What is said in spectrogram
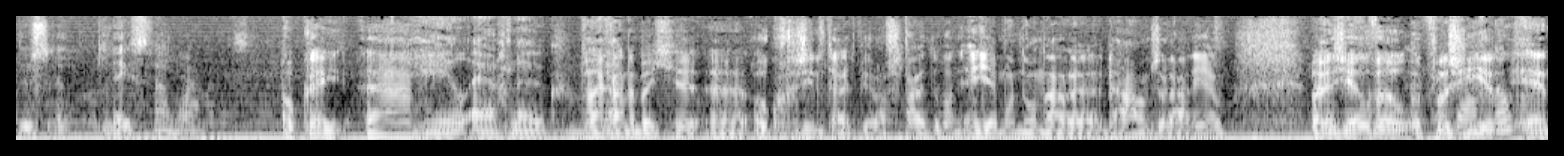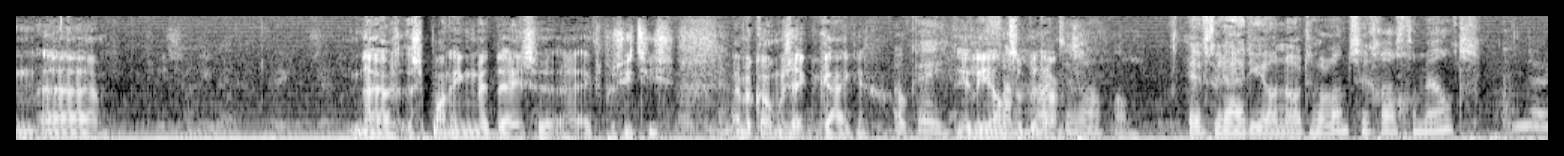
dus het leeft wel hoor. Oké, ehm, Heel erg leuk. wij gaan een beetje, eh, ook gezien de tijd, weer afsluiten. Want, en jij moet nog naar eh, de Haarlemse Radio. Wij wensen je heel veel eh, plezier en eh, nou ja, spanning met deze eh, exposities. En we komen zeker kijken. Oké, Jullie Jansen, van harte bedankt. welkom. Heeft Radio Noord-Holland zich al gemeld? Nee.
